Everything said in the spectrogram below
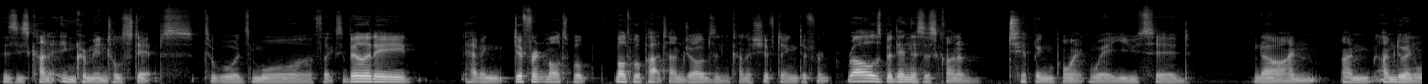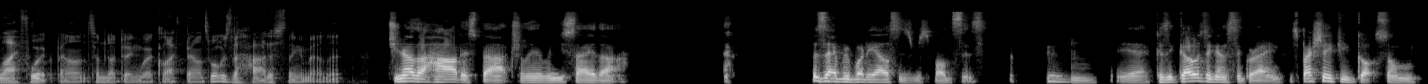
there's these kind of incremental steps towards more flexibility, having different multiple multiple part-time jobs and kind of shifting different roles, but then there's this kind of tipping point where you said, "No, I'm I'm I'm doing life work balance. I'm not doing work life balance." What was the hardest thing about that? Do you know the hardest bit actually when you say that? Was everybody else's responses. Mm. mm. Yeah, because it goes against the grain, especially if you've got some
